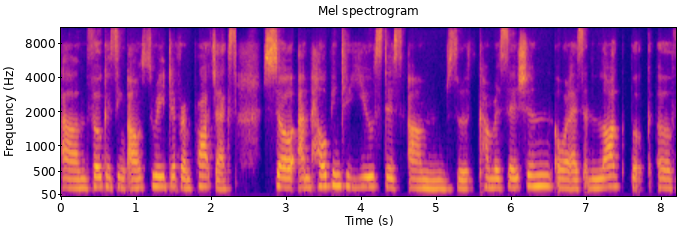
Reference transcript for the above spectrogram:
um, focusing on three different projects. So I'm hoping to use this um, sort of conversation or as a logbook of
